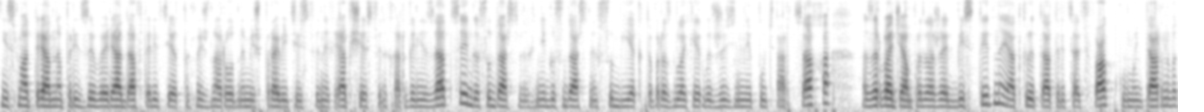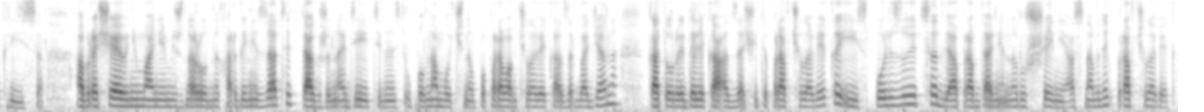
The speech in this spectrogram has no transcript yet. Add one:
Несмотря на призывы ряда авторитетных международных межправительственных и общественных организаций, государственных и негосударственных субъектов разблокировать жизненный путь Арцаха, Азербайджан продолжает бесстыдно и открыто отрицать факт гуманитарного кризиса. Обращая внимание международных организаций также на деятельность уполномоченного по правам человека Азербайджана, которая далека от защиты прав человека и используется для оправдания нарушений основных прав человека.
